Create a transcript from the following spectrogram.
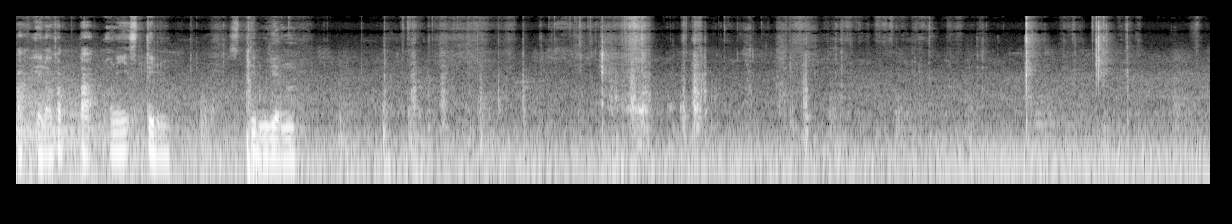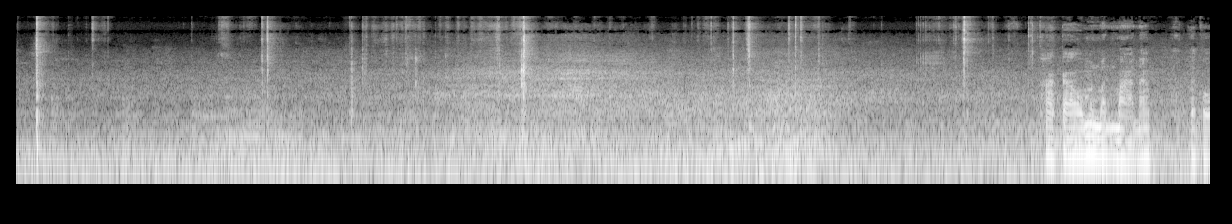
ปะเดี๋ยวเราก็ปะอันนี้สติมสติมเย็นทากาวมันมันมานะครับ แล้วก็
